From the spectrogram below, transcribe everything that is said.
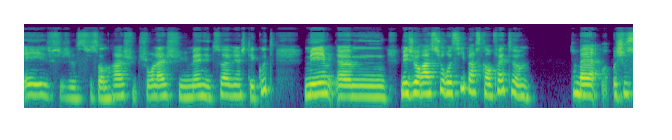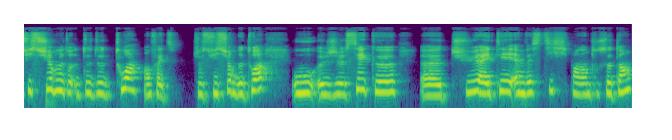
je suis Sandra, je suis toujours là, je suis humaine et tout ça, viens, je t'écoute. Mais, mais je rassure aussi parce qu'en fait, ben, je suis sûre de, toi, en fait. je suis sûre de toi, ou je sais que euh, tu as été investi pendant tout ce temps.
